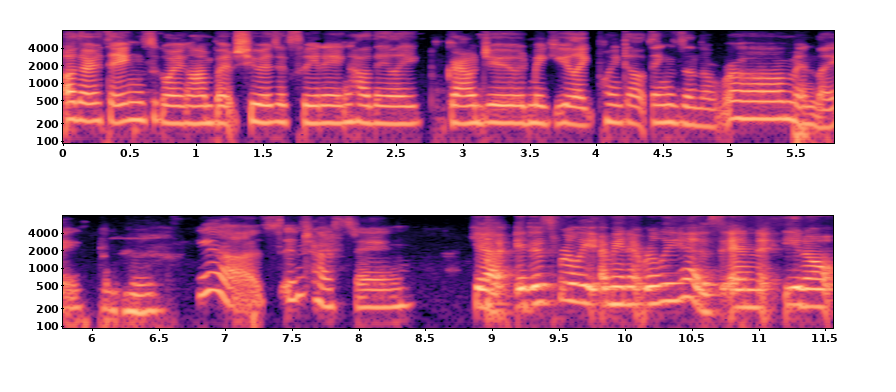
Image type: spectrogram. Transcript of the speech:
other things going on but she was explaining how they like ground you and make you like point out things in the room and like mm-hmm. yeah it's interesting yeah it is really i mean it really is and you know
